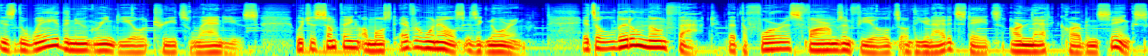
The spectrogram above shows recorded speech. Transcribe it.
is the way the new Green Deal treats land use, which is something almost everyone else is ignoring. It's a little known fact that the forests, farms, and fields of the United States are net carbon sinks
